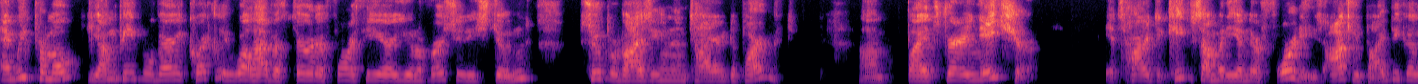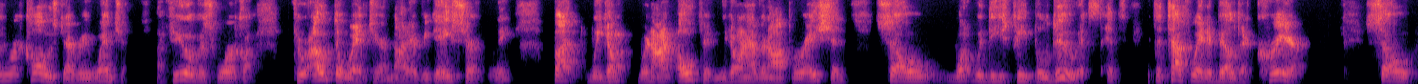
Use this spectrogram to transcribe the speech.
And we promote young people very quickly. We'll have a third or fourth year university student supervising an entire department. Um, by its very nature, it's hard to keep somebody in their 40s occupied because we're closed every winter. A few of us work throughout the winter, not every day certainly, but we don't we're not open. We don't have an operation. So what would these people do? It's it's it's a tough way to build a career. So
